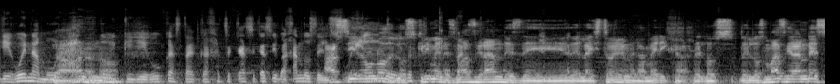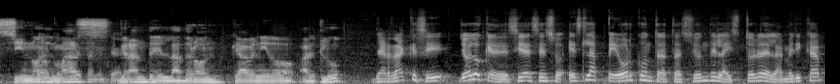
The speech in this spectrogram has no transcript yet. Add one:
llegó enamorado no, no, no. y que llegó hasta casi casi bajándose el Ha sido uno de los crímenes más grandes de, la historia en el América. De los, de los más grandes, si no, el más grande ladrón que ha venido al club. ¿Verdad que sí? Yo lo que decía es eso, es la peor contratación de la historia de la América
